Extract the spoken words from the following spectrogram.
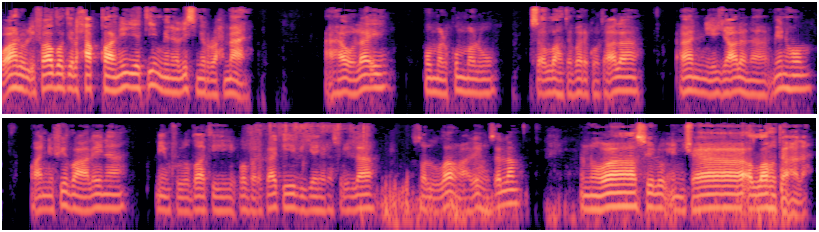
وأهل الإفاضة الحقانية من الاسم الرحمن. هؤلاء هم الكمل. نسأل الله تبارك وتعالى أن يجعلنا منهم وأن يفيض علينا من فيوضاته وبركاته بجاه رسول الله صلى الله عليه وسلم. نواصل إن شاء الله تعالى.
